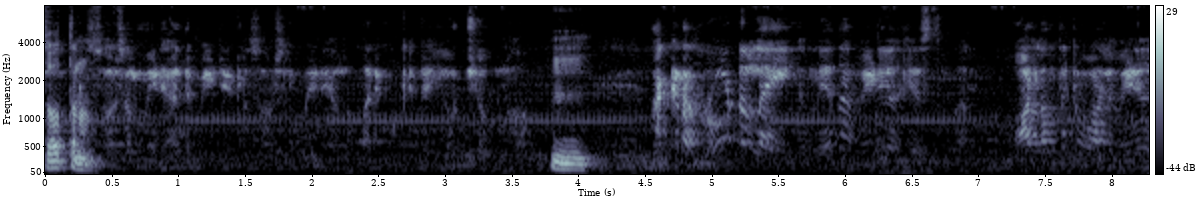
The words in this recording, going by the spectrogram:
చూస్తున్నాం సోషల్ మీడియా అంటే మీడియాలో సోషల్ మీడియాలో మరి ముఖ్యంగా యూట్యూబ్లో ఉమ్. అక్కడ రోడ్డు లైన్ మీద వీడియో చేస్తున్నారు వాళ్ళంతటా వాళ్ళు వీడియో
